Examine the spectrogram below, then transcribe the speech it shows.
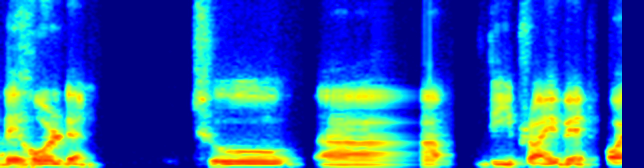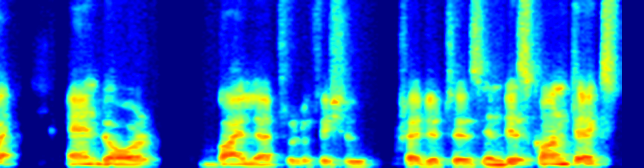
beholden to uh, the private or, and or bilateral official creditors in this context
